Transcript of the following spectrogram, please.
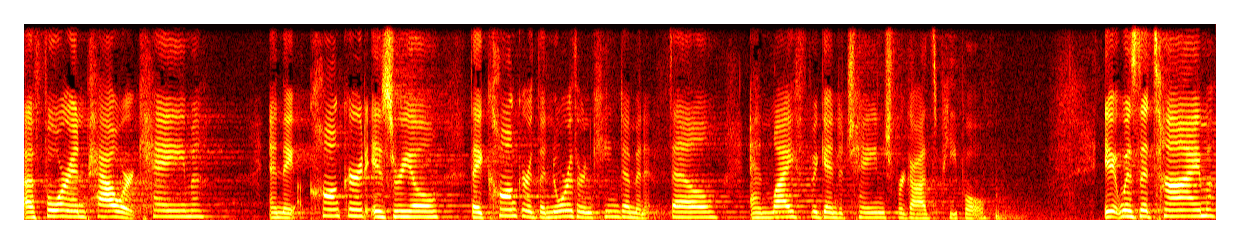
a foreign power came and they conquered Israel. They conquered the northern kingdom and it fell, and life began to change for God's people. It was a time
